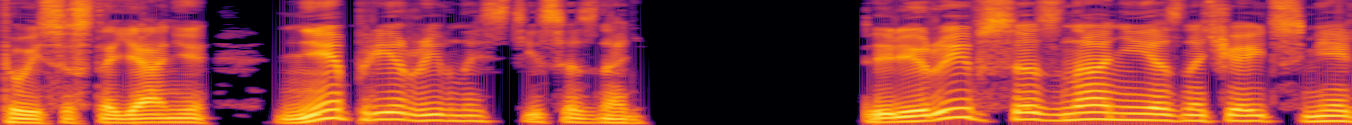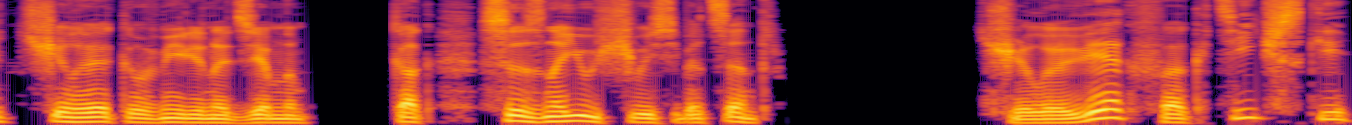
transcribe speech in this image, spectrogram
то есть состояние непрерывности сознания. Перерыв сознания означает смерть человека в мире надземном, как сознающего себя центра. Человек фактически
